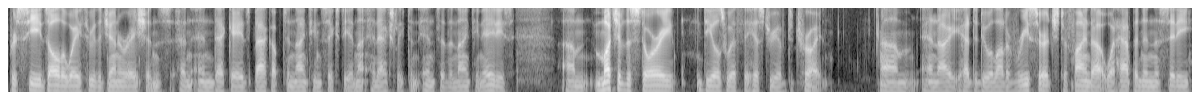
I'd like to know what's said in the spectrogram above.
proceeds all the way through the generations and, and decades back up to 1960 and, and actually to, into the 1980s. Um, much of the story deals with the history of Detroit. Um, and I had to do a lot of research to find out what happened in the city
